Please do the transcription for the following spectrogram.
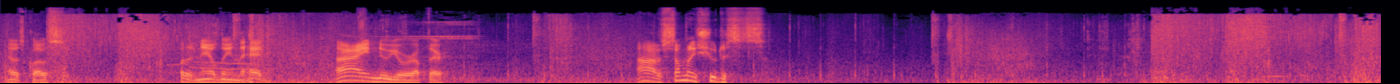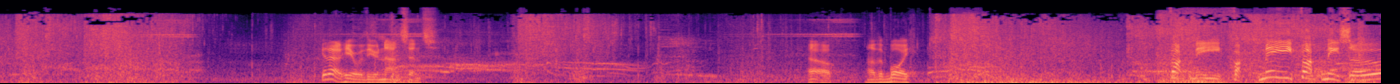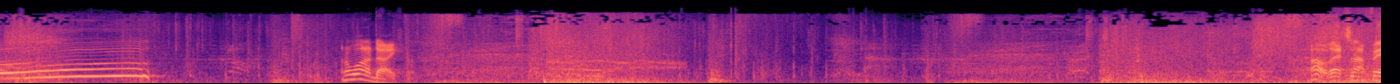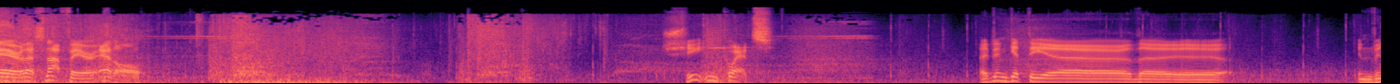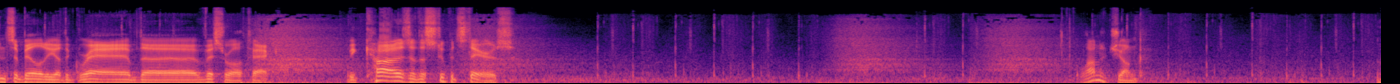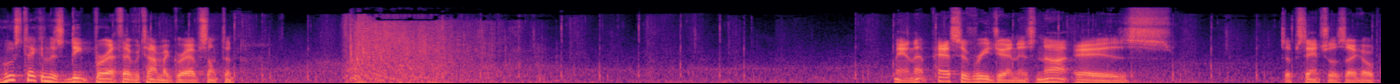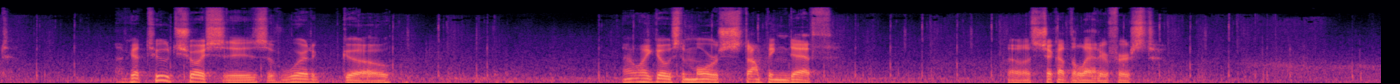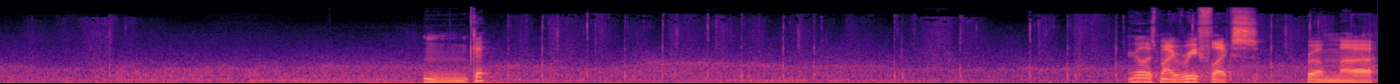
That was close. Would have nailed me in the head. I knew you were up there. Ah, there's so many shooters. Get out of here with your nonsense. Uh-oh. Another boy. Fuck me! Fuck me! Fuck me so! I don't want to die. Oh, that's not fair. That's not fair at all. Cheating twats. I didn't get the, uh, the invincibility of the grab, the visceral attack. Because of the stupid stairs. A lot of junk. Who's taking this deep breath every time I grab something? Man, that passive regen is not as substantial as I hoped. I've got two choices of where to go. That way goes to more stomping death. So let's check out the ladder first. Okay. I realize my reflex from uh,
